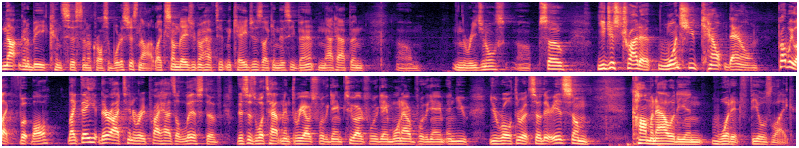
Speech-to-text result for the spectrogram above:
not going to be consistent across the board. It's just not. Like some days you're going to have to hit in the cages, like in this event, and that happened um, in the regionals. Uh, so you just try to once you count down, probably like football. Like they, their itinerary probably has a list of this is what's happening three hours before the game, two hours before the game, one hour before the game, and you you roll through it. So there is some commonality in what it feels like.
